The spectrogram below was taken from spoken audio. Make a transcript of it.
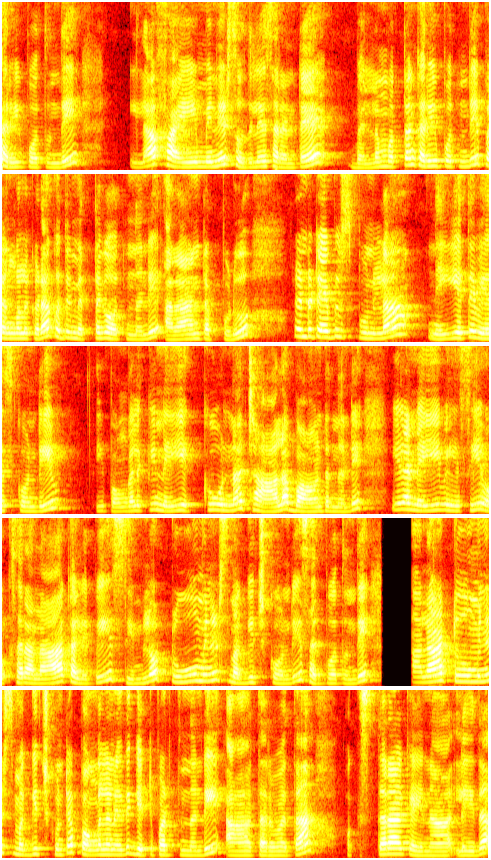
కరిగిపోతుంది. ఇలా ఫైవ్ మినిట్స్ వదిలేసారంటే బెల్లం మొత్తం కరిగిపోతుంది. పొంగల్ కూడా కొద్దిగా మెత్తగా అవుతుందండి. అలాంటప్పుడు రెండు టేబుల్ స్పూన్ల నెయ్యి అయితే వేసుకోండి. ఈ పొంగల్కి నెయ్యి ఎక్కువ ఉన్నా చాలా బాగుంటుందండి. ఇలా నెయ్యి వేసి ఒకసారి అలా కలిపి సిమ్లో టూ మినిట్స్ మగ్గించుకోండి సరిపోతుంది. అలా టూ మినిట్స్ మగ్గించుకుంటే పొంగల్ అనేది గట్టిపడుతుందండి. ఆ తర్వాత ఒక ఇస్తరాకైనా లేదా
